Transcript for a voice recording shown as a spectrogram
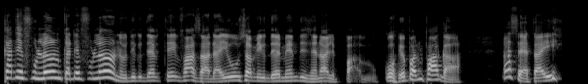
cadê fulano, cadê fulano? Eu digo, deve ter vazado. Aí os amigos dele mesmo dizendo, olha, correu pra não pagar. Tá certo, aí...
